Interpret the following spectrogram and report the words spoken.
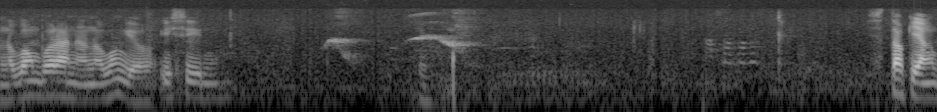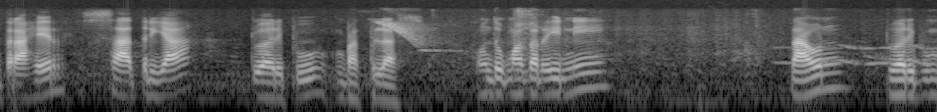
Ano bang poran, ano bang yo isin. Stok yang terakhir Satria 2014 untuk motor ini tahun 2014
